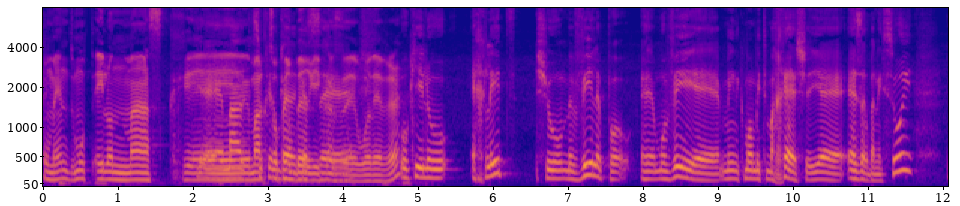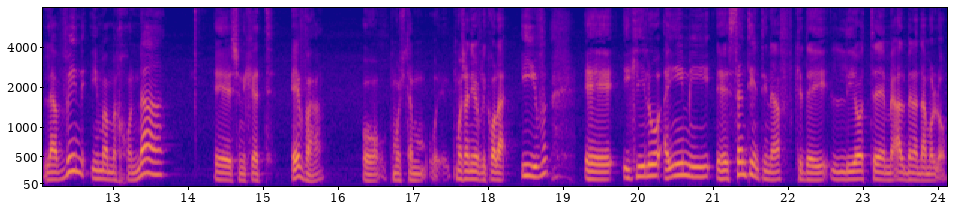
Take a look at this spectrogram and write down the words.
הוא מעין דמות אילון מאסק, אה, אה, מרק צוקרברג כזה. Whatever. הוא כאילו החליט שהוא מביא לפה, אה, מביא מין כמו מתמחה שיהיה עזר בניסוי, להבין אם המכונה שנקראת אווה, או כמו שאתם, כמו שאני אוהב לקרוא לה איב, היא כאילו האם היא sentient enough כדי להיות מעל בן אדם או לא.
